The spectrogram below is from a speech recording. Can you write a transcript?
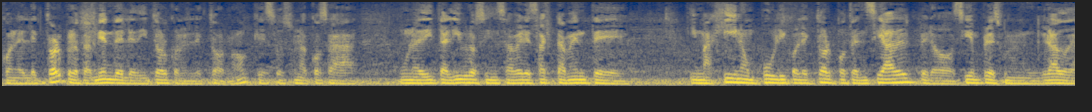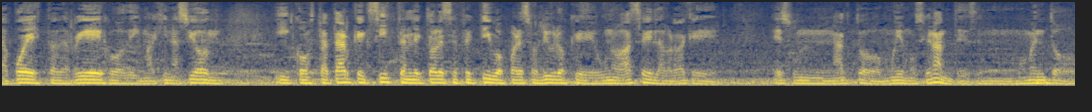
con el lector, pero también del editor con el lector, ¿no? Que eso es una cosa, uno edita libros sin saber exactamente imagina un público lector potencial, pero siempre es un grado de apuesta, de riesgo, de imaginación. Y constatar que existen lectores efectivos para esos libros que uno hace, la verdad que es un acto muy emocionante, es un momento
